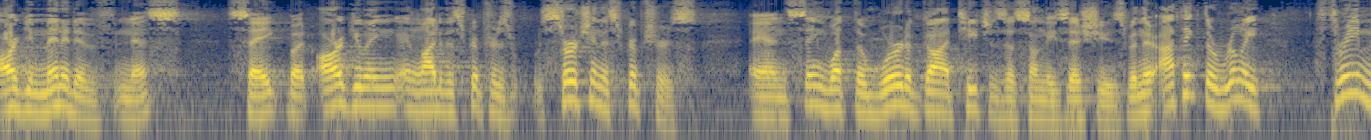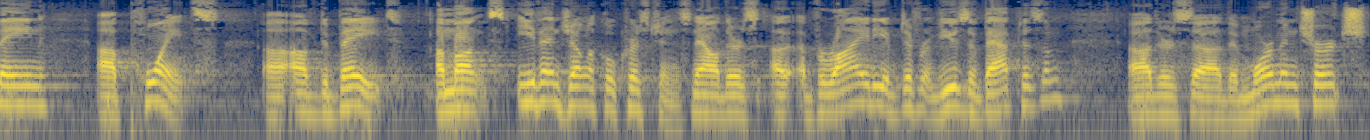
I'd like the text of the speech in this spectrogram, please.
argumentativeness sake, but arguing in light of the scriptures, searching the scriptures and seeing what the Word of God teaches us on these issues. But there, I think there are really three main uh, points uh, of debate amongst evangelical Christians. Now, there's a, a variety of different views of baptism. Uh, there's uh, the Mormon Church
